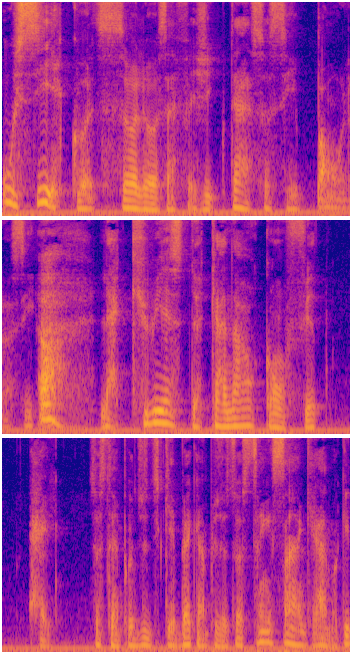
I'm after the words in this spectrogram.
Aussi, écoute, ça, là, ça fait. À ça, c'est bon, là. C'est ah, la cuisse de canard confite. Hey, ça, c'est un produit du Québec en plus de ça. 500 grammes. OK?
